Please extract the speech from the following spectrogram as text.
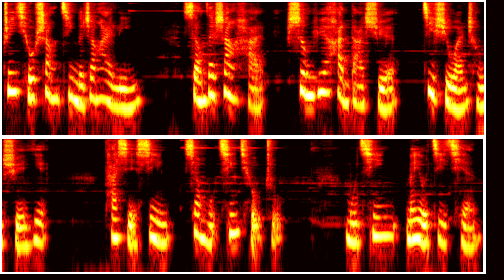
追求上进的张爱玲想在上海圣约翰大学继续完成学业。她写信向母亲求助，母亲没有寄钱，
